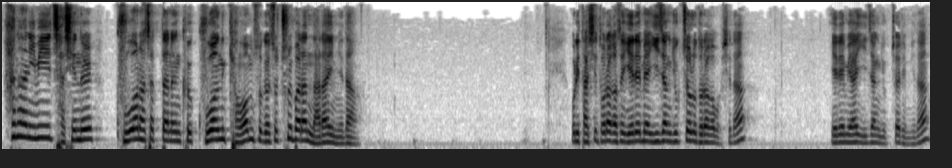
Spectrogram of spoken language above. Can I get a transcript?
하나님이 자신을 구원하셨다는 그 구원 경험 속에서 출발한 나라입니다. 우리 다시 돌아가서 예레미야 2장 6절로 돌아가 봅시다. 예레미야 2장 6절입니다.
